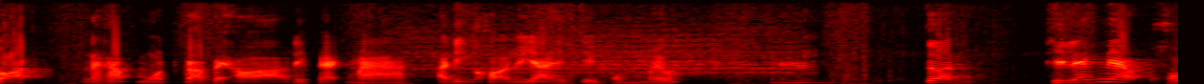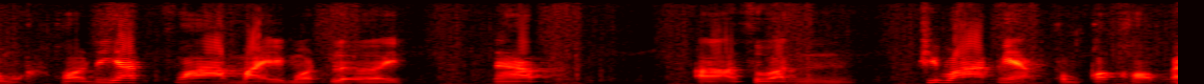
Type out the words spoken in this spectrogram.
ก๊อตนะครับ หมดก็ไปเอาอาร์ติแฟกต์มา อันนี้ขออนุญาตจริงๆผมไม่ ส่วนทีเล็กเนี่ยผมขออนุญาตฟาร์มใหม่หมดเลยนะครับอ่าส่วนพี่วากเนี่ยผมก็ขอไป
